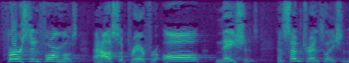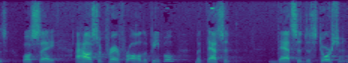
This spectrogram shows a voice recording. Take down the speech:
First and foremost, a house of prayer for all nations. And some translations will say a house of prayer for all the people, but that's a, that's a distortion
